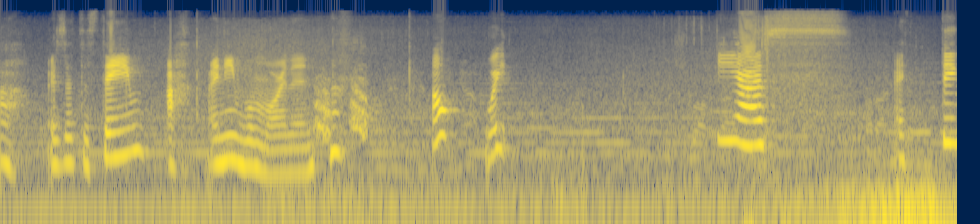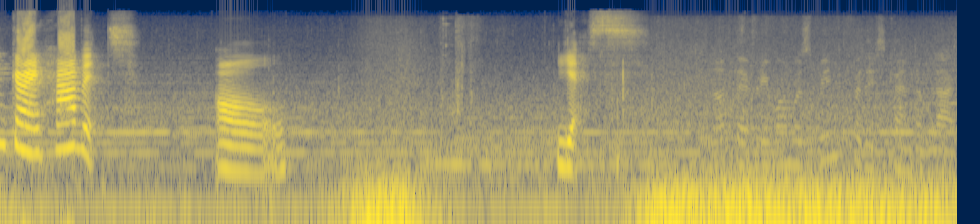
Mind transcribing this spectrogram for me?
Ah, is that the same? Ah, I need one more then. oh, wait. Yes! I think I have it. all. Yes. Not everyone was built for this kind of life.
